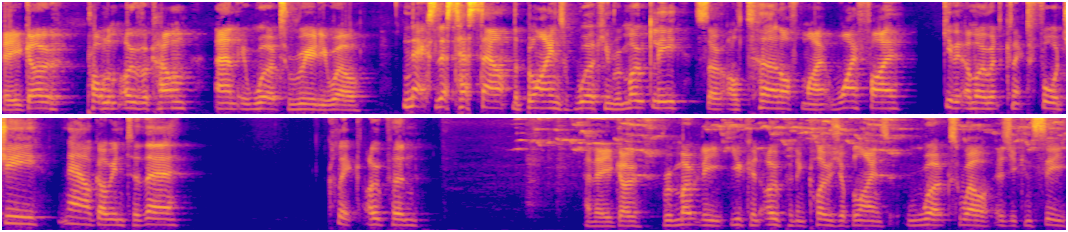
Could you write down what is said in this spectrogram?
There you go. Problem overcome and it works really well. Next, let's test out the blinds working remotely. So I'll turn off my Wi-Fi, give it a moment connect to 4G. Now go into there click open, and there you go. Remotely, you can open and close your blinds. Works well, as you can see.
